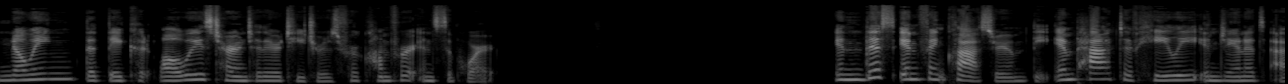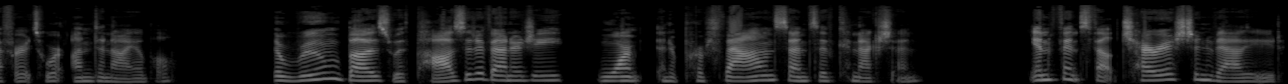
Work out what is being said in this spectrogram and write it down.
knowing that they could always turn to their teachers for comfort and support. In this infant classroom, the impact of Haley and Janet's efforts were undeniable. The room buzzed with positive energy, warmth, and a profound sense of connection. Infants felt cherished and valued,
